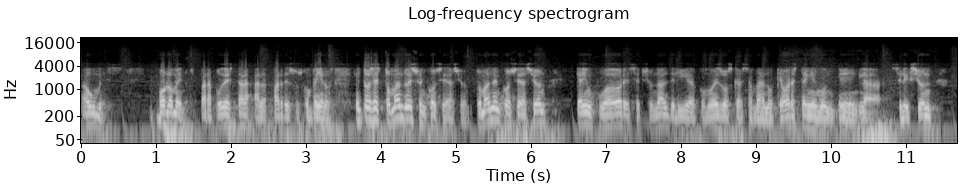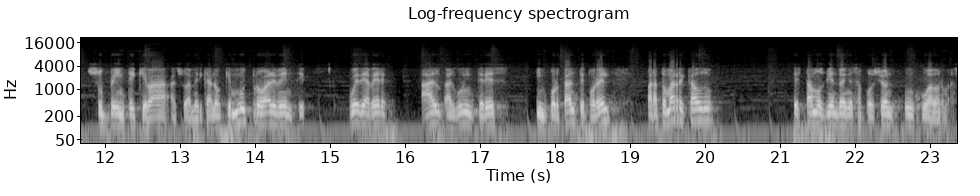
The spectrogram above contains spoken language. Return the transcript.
a un mes, por lo menos, para poder estar a la par de sus compañeros. Entonces, tomando eso en consideración, tomando en consideración que hay un jugador excepcional de liga como es Oscar Zambrano, que ahora está en, en la selección sub-20 que va al sudamericano, que muy probablemente puede haber algún interés importante por él. Para tomar recaudo, estamos viendo en esa posición un jugador más.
